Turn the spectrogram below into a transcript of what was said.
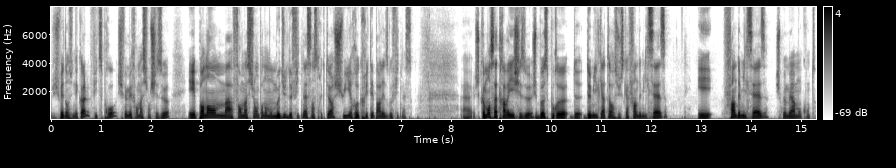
je vais dans une école, FitsPro, je fais mes formations chez eux. Et pendant ma formation, pendant mon module de fitness instructeur, je suis recruté par Let's Go Fitness. Euh, je commence à travailler chez eux, je bosse pour eux de 2014 jusqu'à fin 2016. Et fin 2016, je me mets à mon compte.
